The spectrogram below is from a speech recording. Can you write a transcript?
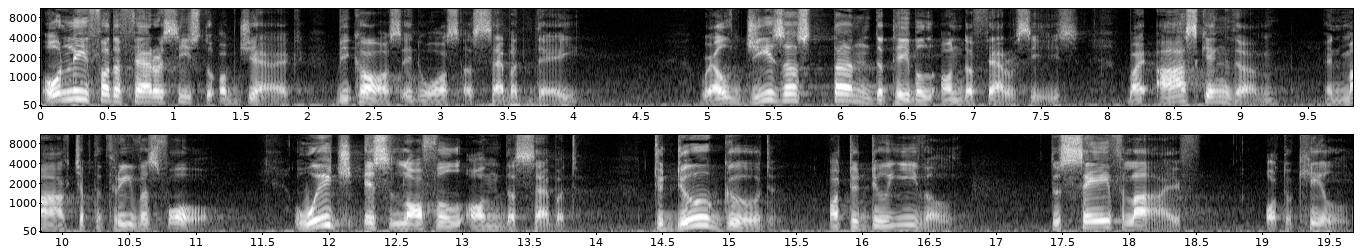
only for the Pharisees to object because it was a Sabbath day? Well, Jesus turned the table on the Pharisees by asking them in Mark chapter 3 verse 4, which is lawful on the Sabbath, to do good or to do evil, to save life or to kill.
